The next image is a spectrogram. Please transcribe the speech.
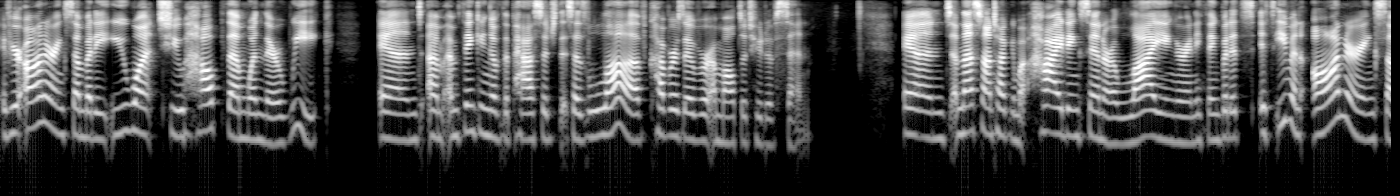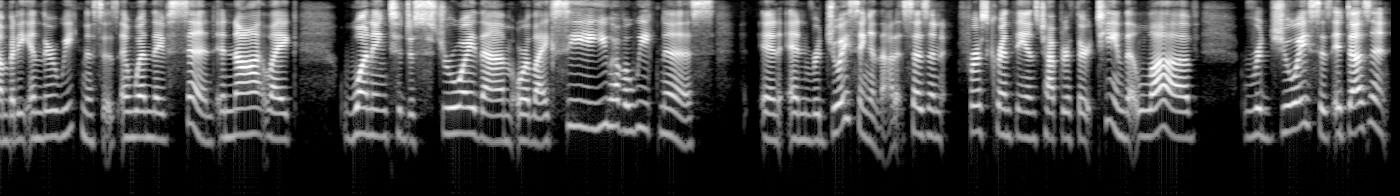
If you're honoring somebody, you want to help them when they're weak. And um, I'm thinking of the passage that says, Love covers over a multitude of sin. And, and that's not talking about hiding sin or lying or anything, but it's it's even honoring somebody in their weaknesses and when they've sinned and not like wanting to destroy them or like, see, you have a weakness and and rejoicing in that. It says in First Corinthians chapter 13 that love rejoices. It doesn't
